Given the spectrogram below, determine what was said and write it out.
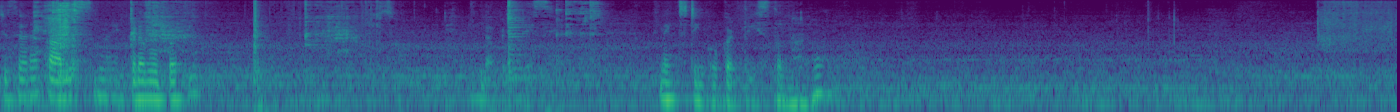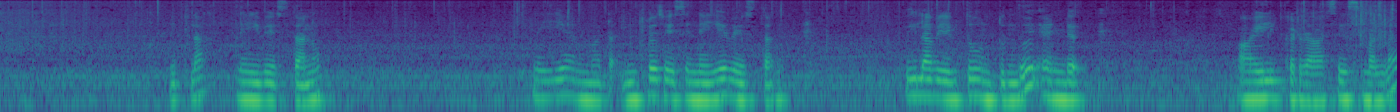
చూసారా? కాలుస్తున్నాయి ఇక్కడ బొబ్బట్లు. ఇలా పెట్టేసి నెక్స్ట్ ఇంకొకటి తీస్తున్నాను. ఇట్లా నెయ్యి వేస్తాను. నెయ్యి అనమాట ఇంట్లో చేసి నెయ్యే వేస్తాను. ఇలా వేగుతూ ఉంటుంది. అండ్ ఆయిల్ ఇక్కడ రాసేసి మళ్ళా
